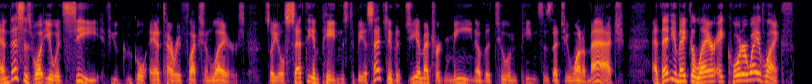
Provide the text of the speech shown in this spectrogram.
And this is what you would see if you Google anti-reflection layers. So you'll set the impedance to be essentially the geometric mean of the two impedances that you want to match. And then you make the layer a quarter wavelength,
